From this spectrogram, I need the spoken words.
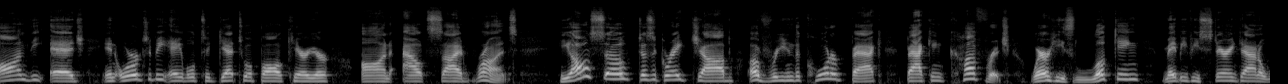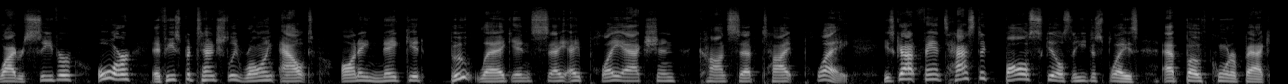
on the edge in order to be able to get to a ball carrier on outside runs. He also does a great job of reading the quarterback back in coverage, where he's looking, maybe if he's staring down a wide receiver, or if he's potentially rolling out on a naked bootleg in, say, a play action concept type play. He's got fantastic ball skills that he displays at both cornerback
